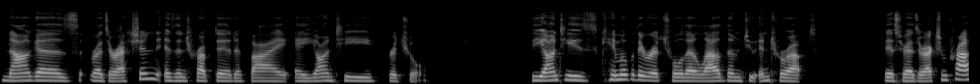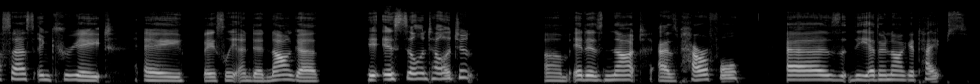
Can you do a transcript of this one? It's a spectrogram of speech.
Naga's resurrection is interrupted by a Yuan-ti ritual. The Yuan-tis came up with a ritual that allowed them to interrupt this resurrection process and create a basically undead Naga. It is still intelligent. Um, it is not as powerful as the other Naga types,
